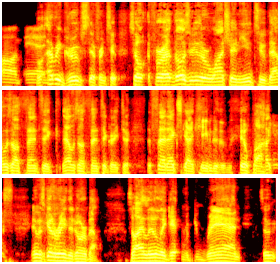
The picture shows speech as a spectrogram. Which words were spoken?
Um, and Well, every group's different too. So for those of you that are watching on YouTube, that was authentic. That was authentic right there. The FedEx guy came to the mailbox. It was going to ring the doorbell. So I literally get ran. So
